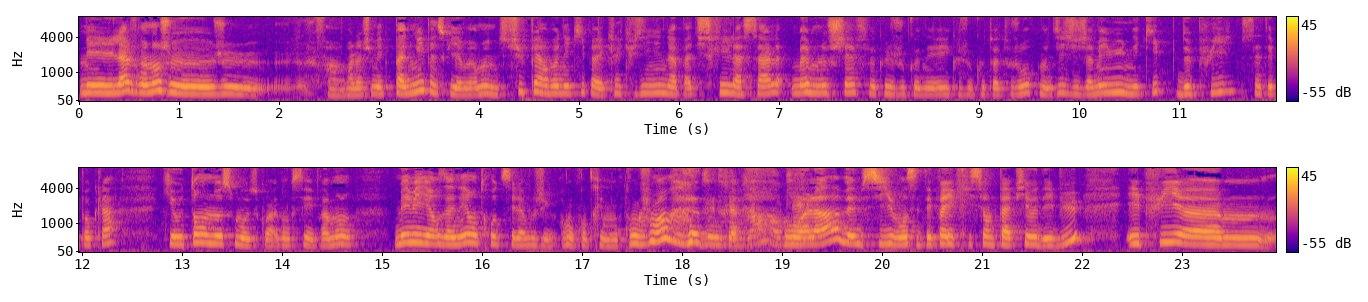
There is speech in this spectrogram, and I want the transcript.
mais là vraiment je... je Enfin voilà, je m'épanouis parce qu'il y a vraiment une super bonne équipe avec la cuisine, la pâtisserie, la salle. Même le chef que je connais et que je côtoie toujours me dit j'ai jamais eu une équipe depuis cette époque-là qui est autant en osmose quoi. Donc c'est vraiment mes meilleures années. Entre autres, c'est là où j'ai rencontré mon conjoint. Donc Très bien, ok. voilà, même si bon, c'était pas écrit sur le papier au début. Et puis euh,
